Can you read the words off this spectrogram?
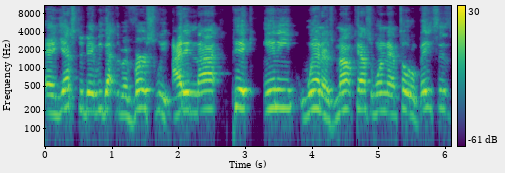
And yesterday we got the reverse sweep. I did not pick any winners. Mountcastle won that total bases.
